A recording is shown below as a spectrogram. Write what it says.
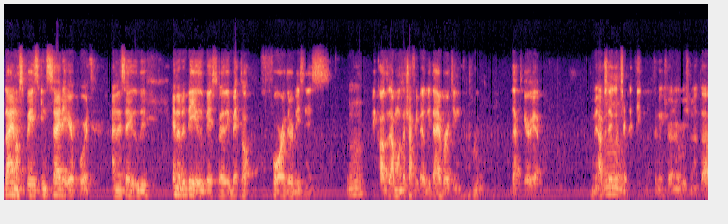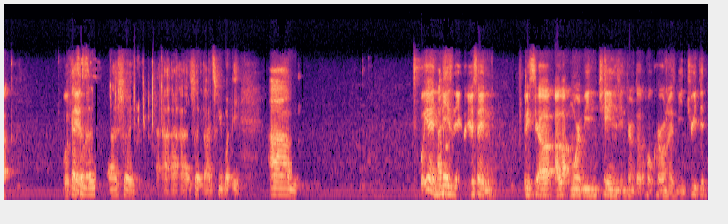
line of space inside the airport, and they say it'll be end of the day it'll basically be better for their business Mhm. because the amount of traffic they'll be diverting through that area. I mean, actually, go Mm. check the thing to make sure I know which one talk. But yes, some of the- I'll show it. I, I, show it on screen. But it, um, But yeah, I these days you're saying we see a, a lot more being changed in terms of how corona is being treated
